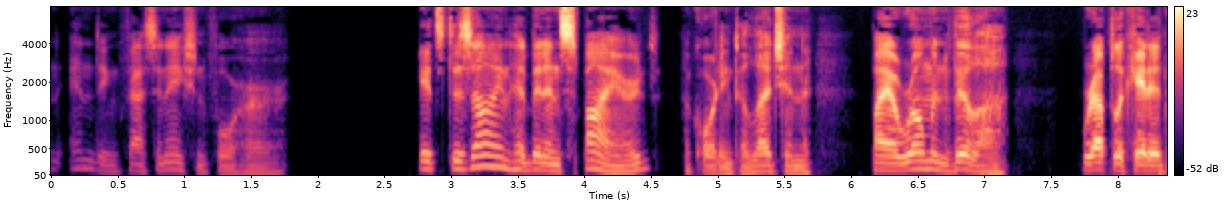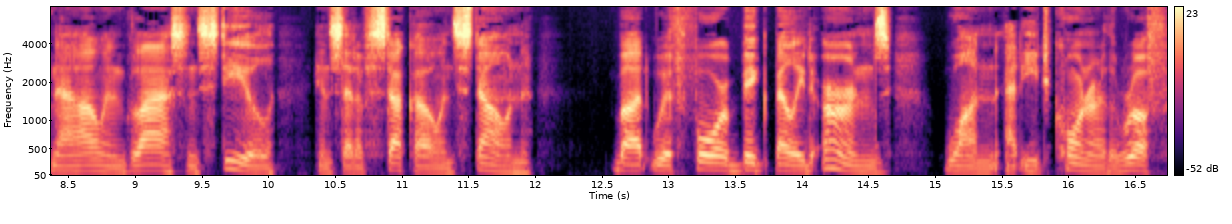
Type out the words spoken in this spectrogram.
unending fascination for her. Its design had been inspired, according to legend, by a Roman villa, replicated now in glass and steel instead of stucco and stone, but with four big bellied urns, one at each corner of the roof,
